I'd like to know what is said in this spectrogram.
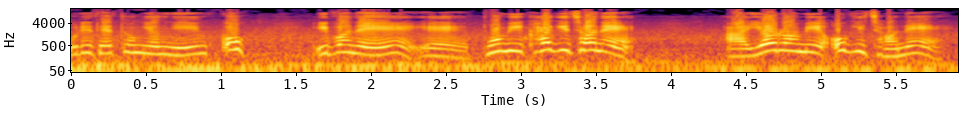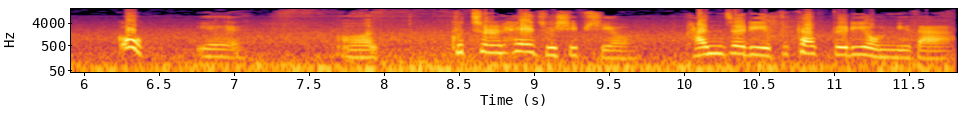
우리 대통령님 꼭 이번에, 예, 봄이 가기 전에, 아, 여름이 오기 전에 꼭, 예, 어, 구출해 주십시오. 간절히 부탁드리옵니다.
